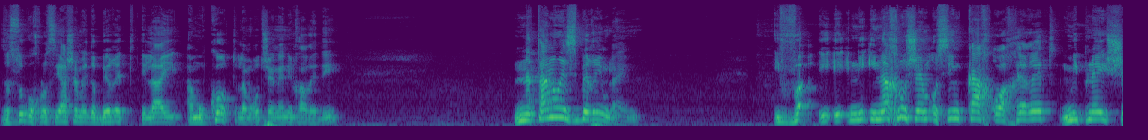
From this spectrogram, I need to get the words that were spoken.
זו סוג אוכלוסייה שמדברת אליי עמוקות למרות שאינני חרדי. נתנו הסברים להם. הנחנו שהם עושים כך או אחרת מפני ש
